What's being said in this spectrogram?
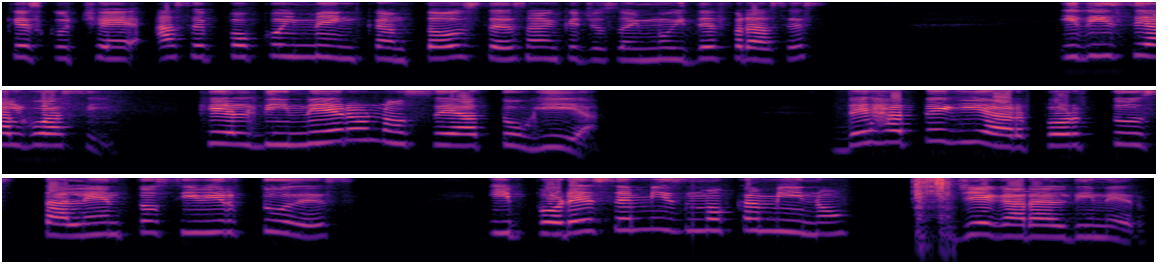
que escuché hace poco y me encantó. Ustedes saben que yo soy muy de frases y dice algo así, que el dinero no sea tu guía. Déjate guiar por tus talentos y virtudes y por ese mismo camino llegará el dinero.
